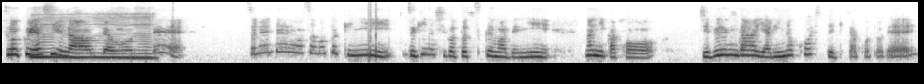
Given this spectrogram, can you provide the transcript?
すごく悔しいなって思って、それでもその時に次の仕事つくまでに何かこう自分がやり残してきたことで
